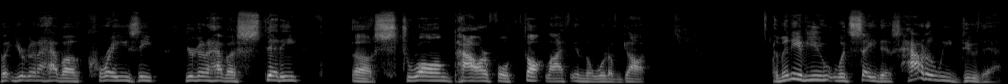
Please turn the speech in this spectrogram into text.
but you're going to have a crazy, you're going to have a steady, uh, strong, powerful thought life in the Word of God. And many of you would say this How do we do that?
